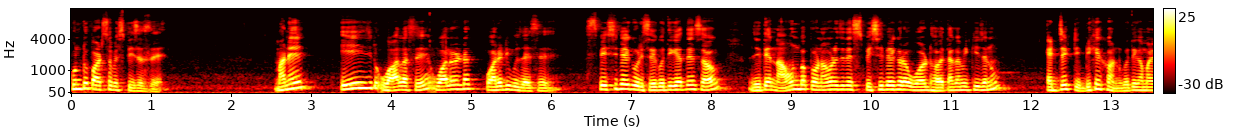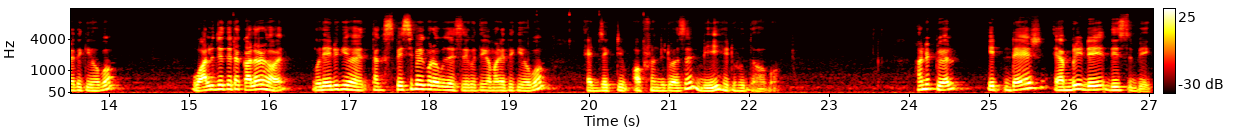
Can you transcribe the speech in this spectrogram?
কোনটো পাৰ্টছ অফ স্পীচ আছে মানে এই যিটো ৱাল আছে ৱালৰ এটা কোৱালিটি বুজাইছে স্পেচিফাই কৰিছে গতিকে ইয়াতে চাওক যেতিয়া নাউন বা প্ৰণাউনৰ যেতিয়া স্পেচিফাই কৰা ৱৰ্ড হয় তাক আমি কি জানো? এডজেক্টিভ বিশেষণ। গতিকে আমাৰ ইয়াতে কি হ'ব? ৱাল যদি এটা কালাৰ হয় গতিকে এইটো কি হয়? তাক স্পেচিফাই কৰা বুজাইছে। গতিকে আমাৰ ইয়াতে কি হ'ব? এডজেক্টিভ অপশ্যন যিটো আছে বি সেইটো শুদ্ধ হ'ব। Hundred twelve it dash every day this week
